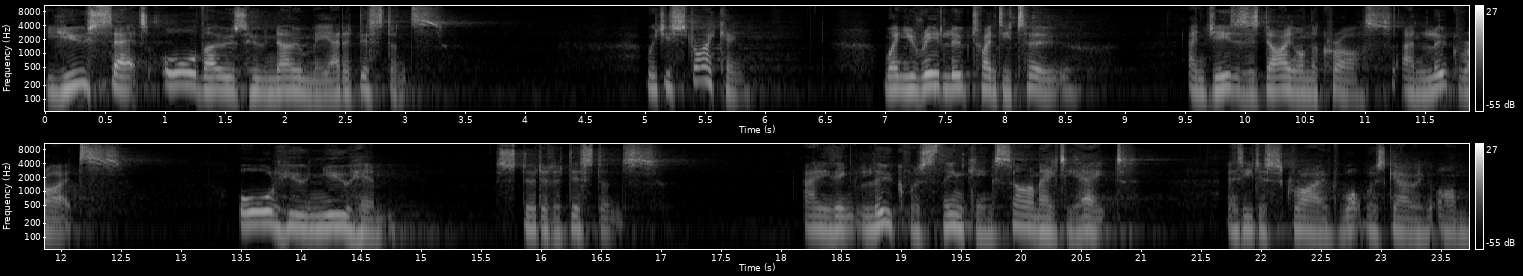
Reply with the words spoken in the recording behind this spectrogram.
You set all those who know me at a distance, which is striking. When you read Luke 22 and Jesus is dying on the cross, and Luke writes, All who knew him stood at a distance. And you think Luke was thinking Psalm 88 as he described what was going on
